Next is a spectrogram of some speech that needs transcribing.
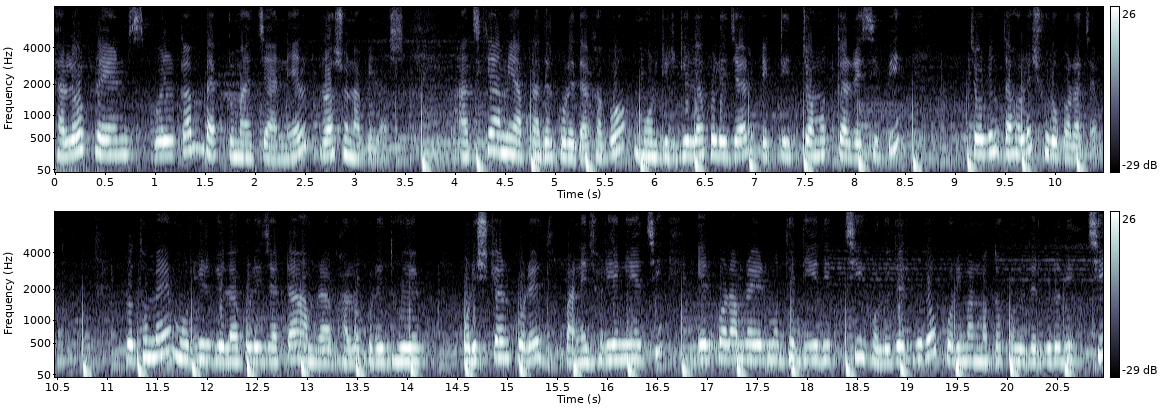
Hello friends, welcome back to my channel Rasana Bilash. আজকে আমি আপনাদের করে দেখাবো মুরগির গিলা কলিজার একটি চমৎকার রেসিপি চলুন তাহলে শুরু করা যাক। প্রথমে মুরগির গিলা কলিজাটা আমরা ভালো করে ধুয়ে পরিষ্কার করে পানি ঝরিয়ে নিয়েছি। এরপর আমরা এর মধ্যে দিয়ে দিচ্ছি হলুদের গুঁড়ো, পরিমাণ মতো হলুদের গুঁড়ো দিচ্ছি।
